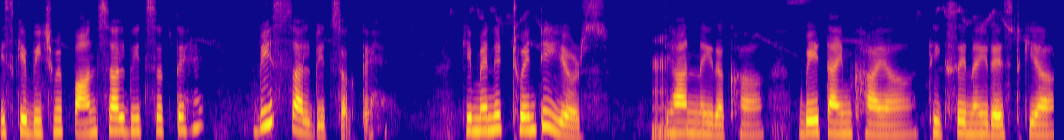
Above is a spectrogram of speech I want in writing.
इसके बीच में पाँच साल बीत सकते हैं बीस साल बीत सकते हैं कि मैंने ट्वेंटी इयर्स हम्म, ध्यान नहीं रखा बे टाइम खाया ठीक से नहीं रेस्ट किया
